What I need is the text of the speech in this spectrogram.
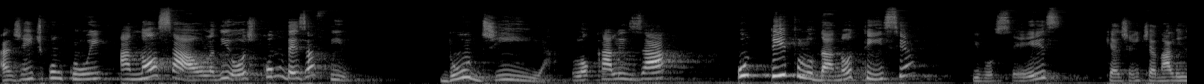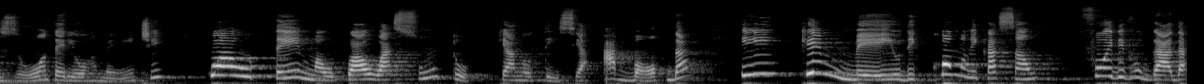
a gente conclui a nossa aula de hoje com um desafio do dia, localizar o título da notícia que vocês, que a gente analisou anteriormente, qual o tema, ou qual o assunto que a notícia aborda e em que meio de comunicação foi divulgada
